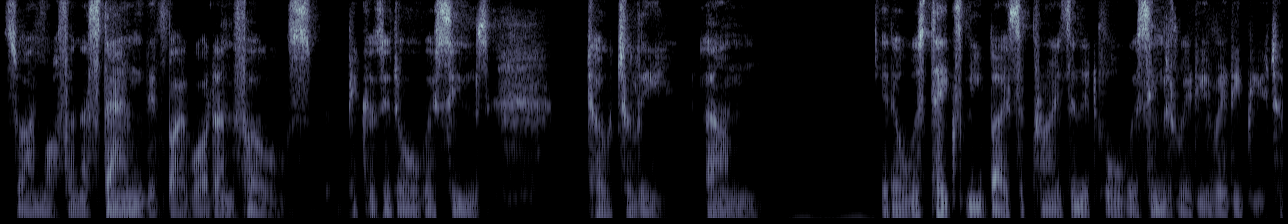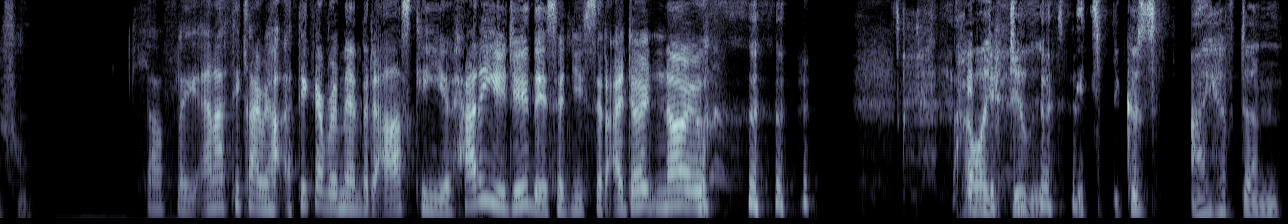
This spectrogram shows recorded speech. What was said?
so I'm often astounded by what unfolds because it always seems totally, um, it always takes me by surprise and it always seems really, really beautiful. Lovely. And I think I, I think I remembered asking you, how do you do this? And you said, I don't know. how I do it, it's because I have done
